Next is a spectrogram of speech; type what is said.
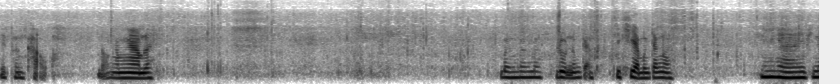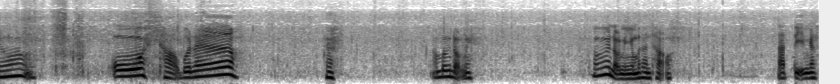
นี่เพิ่งเขาดอกงามๆเลย เบิ่งเบิ่งเบิ่งรุ่นน้ำกันสีเขียวเบิ่งจังหน่อย นี่ไงพี่น้อง โอ้ยเถาเบิดแล้วฮะเอาเบิ่งดอกนี้โอ้ยดอกนี้ยังไม่ทันเถาตัดตีนกัน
